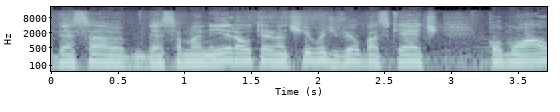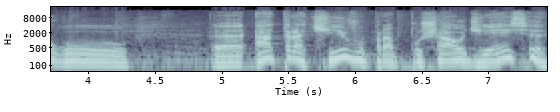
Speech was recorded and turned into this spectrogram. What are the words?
dessa dessa maneira alternativa de ver o basquete como algo é, atrativo para puxar audiência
